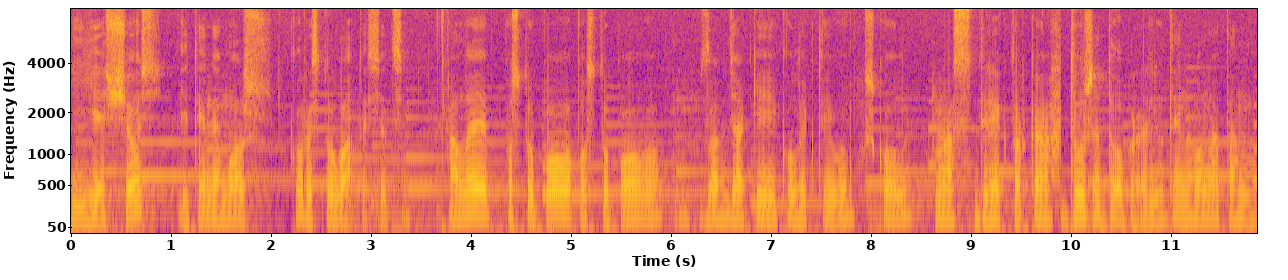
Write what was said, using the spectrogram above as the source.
є щось, і ти не можеш користуватися цим. Але поступово, поступово, завдяки колективу школи. У нас директорка дуже добра людина. Вона там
